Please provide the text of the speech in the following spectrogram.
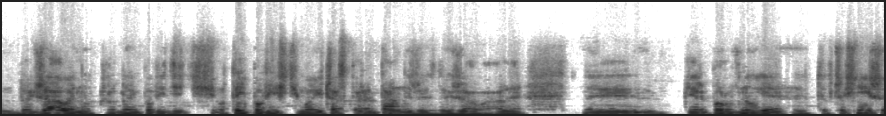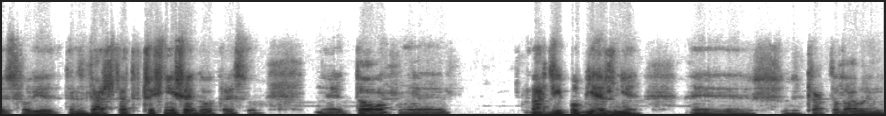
dojrzałe, no trudno mi powiedzieć o tej powieści mojej czas kwarantanny, że jest dojrzała, ale kiedy porównuję te wcześniejsze swoje, ten warsztat wcześniejszego okresu, to bardziej pobieżnie traktowałem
